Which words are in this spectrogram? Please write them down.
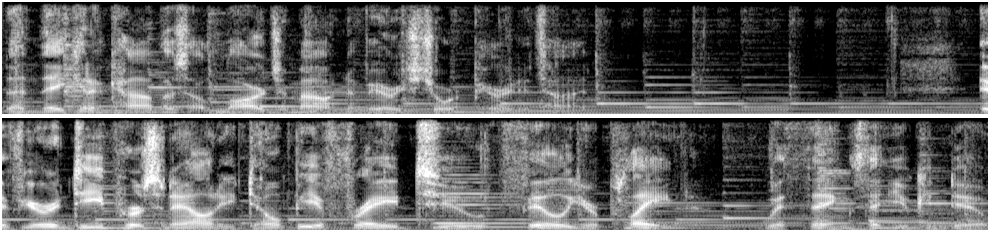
then they can accomplish a large amount in a very short period of time. If you're a D personality, don't be afraid to fill your plate with things that you can do,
